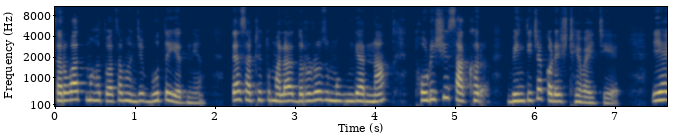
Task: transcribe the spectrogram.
सर्वात महत्त्वाचा म्हणजे भूतयज्ञ. त्यासाठी तुम्हाला दररोज मुंग्यांना थोडीशी साखर भिंतीच्या कडेच ठेवायची आहे. या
